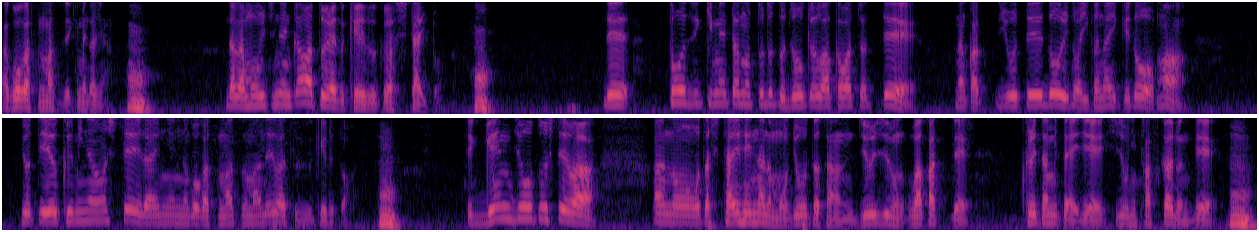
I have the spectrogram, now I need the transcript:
あ5月の末で決めたじゃんは。うん。だからもう1年間はとりあえず継続はしたいとうん。で当時決めたのとちょっと状況が変わっちゃってなんか予定通りとはいかないけどまあ予定を組み直して来年の5月末までは続けるとうん。で現状としてはあの私大変なのも亮太さん十分分かっててくれたみたいで非常に助かるんでうん。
